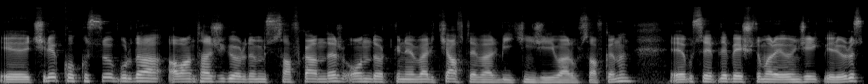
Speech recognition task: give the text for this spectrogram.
Ee, çilek kokusu burada avantajlı gördüğümüz safkandır. 14 gün evvel 2 hafta evvel bir ikinciliği var bu safkanın. Ee, bu sebeple 5 numaraya öncelik veriyoruz.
